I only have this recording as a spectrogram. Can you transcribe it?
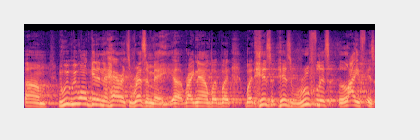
Um, we, we, won't get into Herod's resume uh, right now, but, but, but his, his ruthless life is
